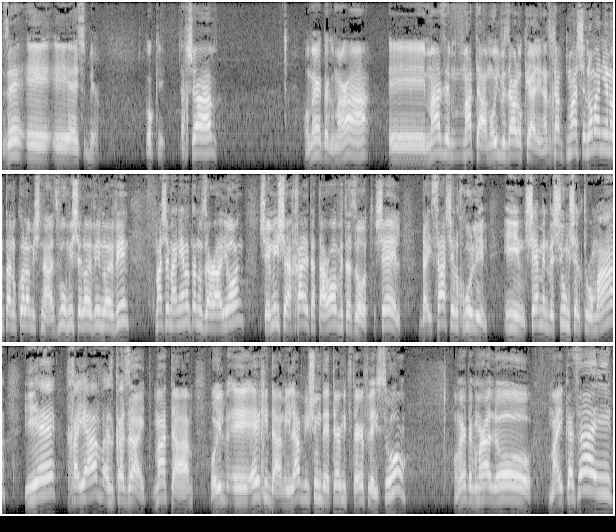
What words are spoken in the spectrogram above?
זה אה, אה, ההסבר. אוקיי, עכשיו אומרת הגמרא, אה, מה זה, מה טעם, הואיל וזר לוקח עליהן. אז עכשיו, מה שלא מעניין אותנו כל המשנה, עזבו, מי שלא הבין, לא הבין, מה שמעניין אותנו זה הרעיון שמי שאכל את התערובת הזאת של דייסה של חולין עם שמן ושום של תרומה, יהיה חייב על כזית. מה הטעם? הואיל, אה, איך ידע, מילה ושום דהיתר מצטרף לאיסור? אומרת הגמרא, לא, מהי כזית?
